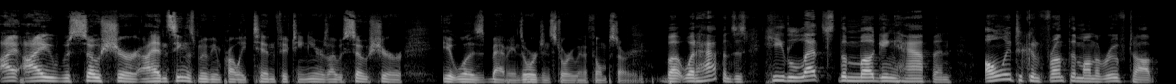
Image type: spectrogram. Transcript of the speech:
I, I was so sure I hadn't seen this movie in probably 10, 15 years. I was so sure it was Batman's origin story when the film started. But what happens is he lets the mugging happen only to confront them on the rooftop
